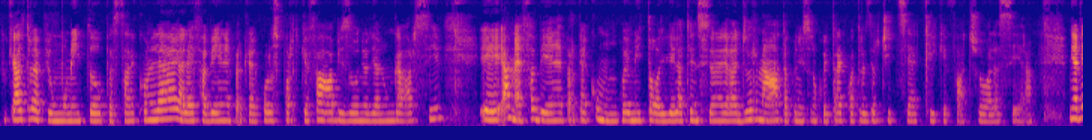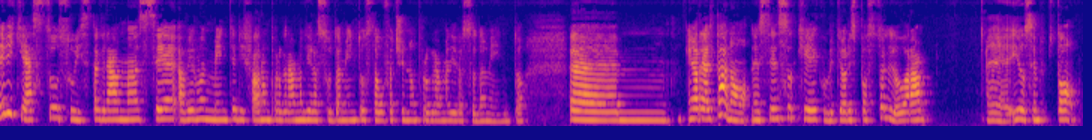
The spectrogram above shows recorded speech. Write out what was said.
più che altro è più un momento per stare con lei, a lei fa bene perché con lo sport che fa ha bisogno di allungarsi e a me fa bene perché comunque mi toglie la tensione della giornata, quindi sono quei 3-4 esercizietti che faccio alla sera. Mi avevi chiesto su Instagram se avevo in mente di fare un programma di rassodamento, stavo facendo un programma di rassodamento. Ehm, in realtà no, nel senso che, come ti ho risposto allora, eh, io sempre sto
